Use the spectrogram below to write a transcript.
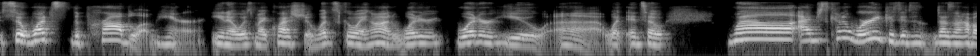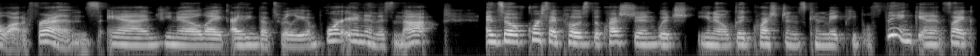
so what's the problem here? You know, was my question. What's going on? What are, what are you, uh, what, and so well, I'm just kind of worried because it doesn't have a lot of friends. And, you know, like I think that's really important and this and that. And so, of course, I posed the question, which, you know, good questions can make people think. And it's like,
